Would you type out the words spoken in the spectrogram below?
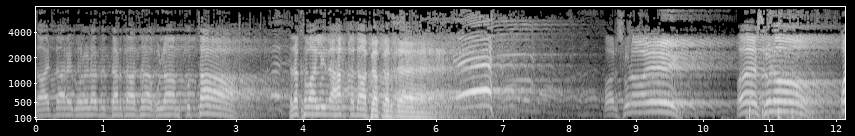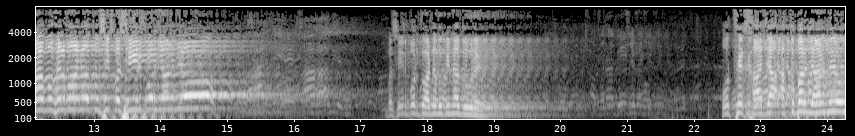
تاجدار گولڈا دے درد آدھا غلام کتا رکھوالی دا حق ادا پیا کرتا ہے۔ اور سنو اے سنو۔ اور مسلمانوں تھی بصیر پور جان دو بصیر پور تو کنا دور ہے؟ اتے خواجہ اکبر جان دو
